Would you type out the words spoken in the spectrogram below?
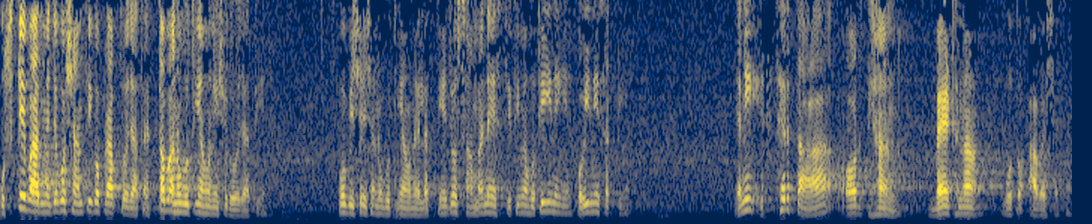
उसके बाद में जब वो शांति को प्राप्त हो जाता है, तब अनुभूतियाँ होनी शुरू हो जाती है। वो विशेष अनुभूतियाँ होने लगती हैं, जो सामान्य स्थिति में होती ही नहीं है, हो ही नहीं सकती है। यानी स्थिरता और ध्यान, बैठना, वो तो आवश्यक है।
